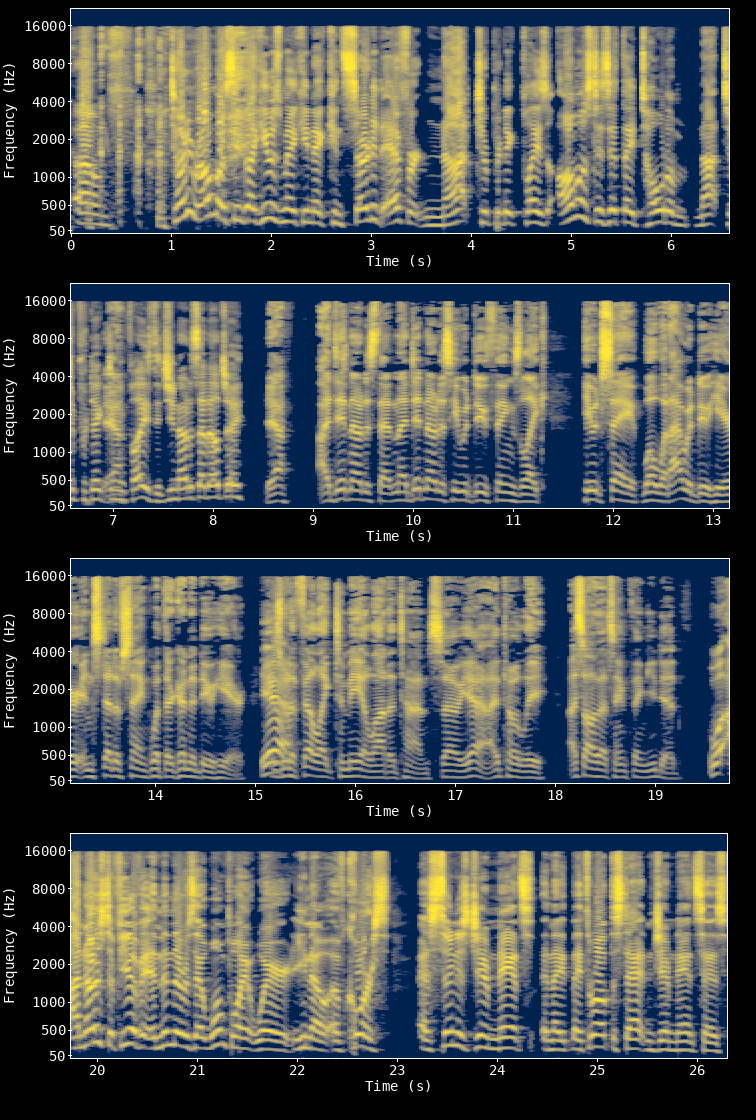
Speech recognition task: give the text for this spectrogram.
um, Tony Romo seemed like he was making a concerted effort not to predict plays, almost as if they told him not to predict Yeah. any plays. Did you notice that, LJ? Yeah. I did notice that. And I did notice he would do things like he would say, well, what I would do here instead of saying what they're going to do here Yeah. is what it felt like to me a lot of times. So yeah, I totally, I saw that same thing you did. Well, I noticed a few of it, and then there was at one point where you know, of course, as soon as Jim Nantz and they they throw up the stat, and Jim Nantz says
